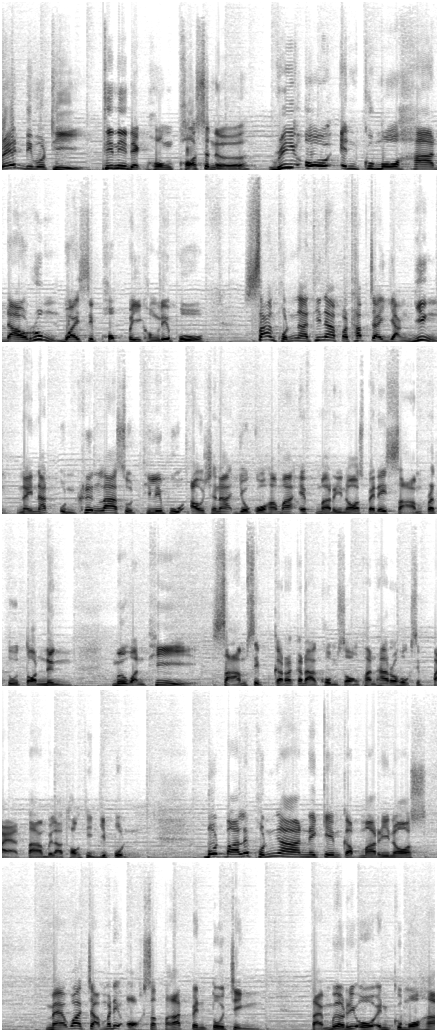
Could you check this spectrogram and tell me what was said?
Red d e v o t e ที่นี่เด็กหงส์ขอเสนอ Rio e n g u m o h a ดาวรุ่งวัย 16 ปีของลิเวอร์พูลสร้างผลงานที่น่าประทับใจอย่างยิ่ง ในนัดอุ่นเครื่องล่าสุดที่ลิเวอร์พูลเอาชนะโยโกฮาม่าเอฟมารินอสไปได้ 3 ประตูต่อหนึ่งเมื่อวันที่ 30 กรกฎาคม 2568 ตามเวลาท้องถิ่นญี่ปุ่น บทบาทและผลงานในเกมกับมารีนอสแม้ว่าจะไม่ได้ออกสตาร์ทเป็นตัวจริง แต่เมื่อริโอเอ็นกุโมฮา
